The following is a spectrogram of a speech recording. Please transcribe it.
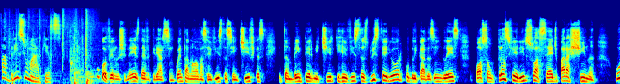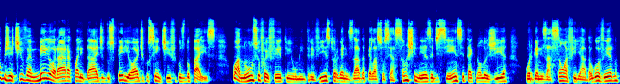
Fabrício Marques governo chinês deve criar 50 novas revistas científicas e também permitir que revistas do exterior publicadas em inglês possam transferir sua sede para a China. O objetivo é melhorar a qualidade dos periódicos científicos do país. O anúncio foi feito em uma entrevista organizada pela Associação Chinesa de Ciência e Tecnologia, organização afiliada ao governo,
